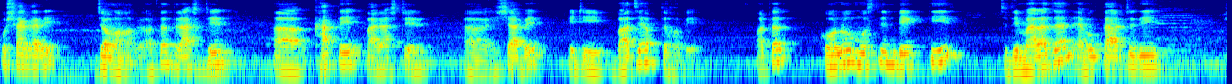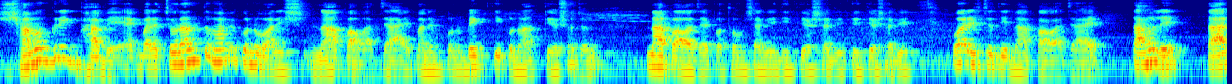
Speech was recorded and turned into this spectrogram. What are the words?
কোষাগারে জমা হবে। অর্থাৎ রাষ্ট্রের খাতে বা রাষ্ট্রের হিসাবে এটি বাজেয়াপ্ত হবে। অর্থাৎ কোনো মুসলিম ব্যক্তির যদি মারা যান এবং তার যদি সামগ্রিকভাবে, একবারে চূড়ান্তভাবে কোনো ওয়ারিশ না পাওয়া যায় মানে কোনো ব্যক্তি, কোনো আত্মীয় স্বজন না পাওয়া যায়, প্রথম সারি দ্বিতীয় সারি তৃতীয় সারির ওয়ারিশ যদি না পাওয়া যায়, তাহলে তার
